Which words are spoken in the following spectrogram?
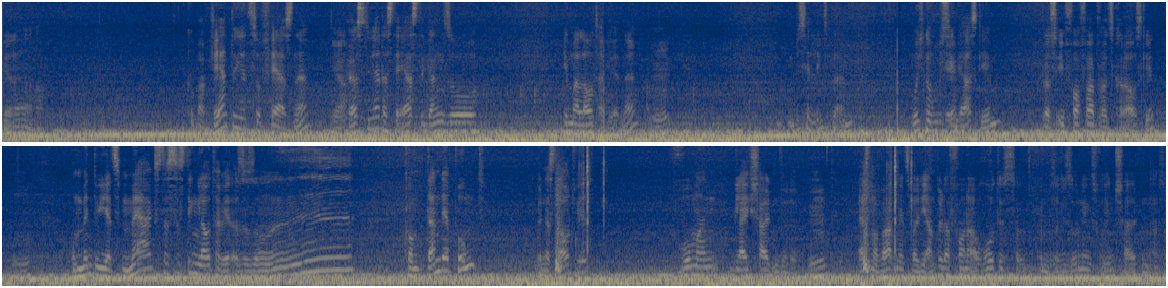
Genau. Guck mal, während du jetzt so fährst, ne, Ja. hörst du ja, dass der erste Gang so immer lauter wird, ne? Mhm. Ein bisschen links bleiben. Ruhig noch ein bisschen Okay. Gas geben. Du hast eh Vorfahrt, weil es gerade ausgeht. Mhm. Und wenn du jetzt merkst, dass das Ding lauter wird, also so, äh, kommt dann der Punkt, wenn das laut wird, wo man gleich schalten würde. Mhm. Erstmal warten wir jetzt, weil die Ampel da vorne auch rot ist, da können wir sowieso nirgendwo hinschalten. Also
